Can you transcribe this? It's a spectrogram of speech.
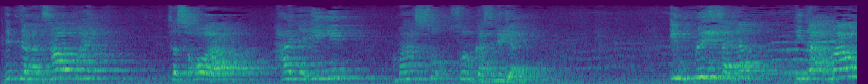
Jadi jangan sampai seseorang hanya ingin masuk surga sendirian. Iblis saja tidak mau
